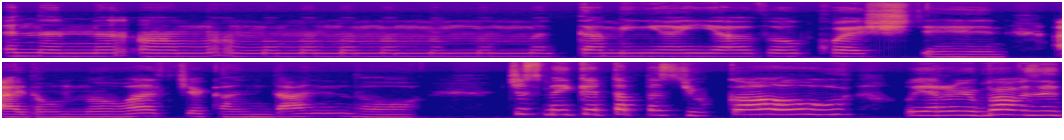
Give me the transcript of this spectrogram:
and then um, um, um, um, um, um, um dummy, I have a question. I don't know what you're cantando. Just make it up as you go. We are improvising.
